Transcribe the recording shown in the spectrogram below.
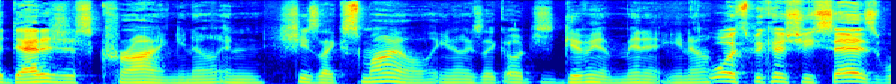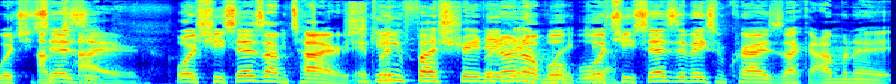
the dad is just crying, you know, and she's like, "Smile," you know. He's like, "Oh, just give me a minute," you know. Well, it's because she says what she I'm says. tired. Well, she says I'm tired. She's but- getting frustrated. But no, no. and, But like, what yeah. she says that makes him cry is like, I'm gonna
